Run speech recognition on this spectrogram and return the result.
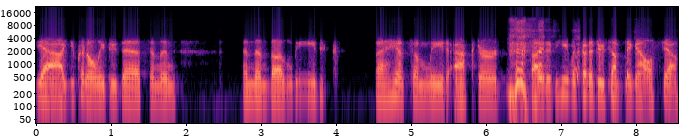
yeah, you can only do this, and then and then the lead, the handsome lead actor decided he was going to do something else. Yeah,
